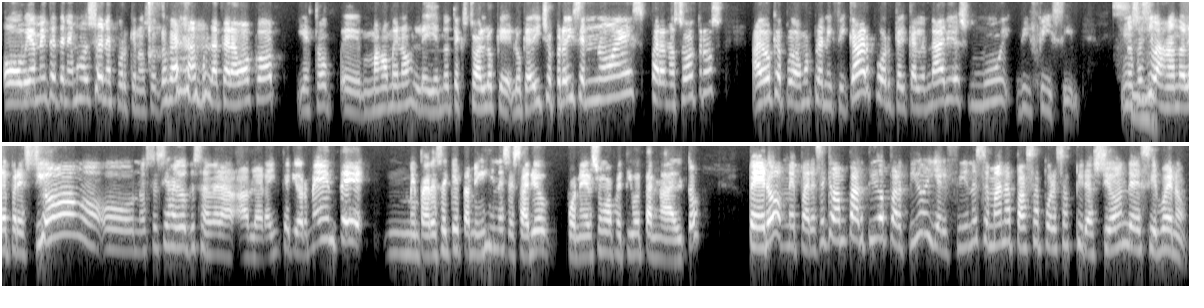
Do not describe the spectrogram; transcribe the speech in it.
obviamente tenemos opciones porque nosotros ganamos la Carabao Cup, y esto eh, más o menos leyendo textual lo que, lo que ha dicho, pero dice, no es para nosotros algo que podamos planificar porque el calendario es muy difícil. No sé si bajándole presión o, no sé si es algo que se hablará interiormente. Me parece que también es innecesario ponerse un objetivo tan alto, pero me parece que van partido a partido y el fin de semana pasa por esa aspiración de decir, bueno,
